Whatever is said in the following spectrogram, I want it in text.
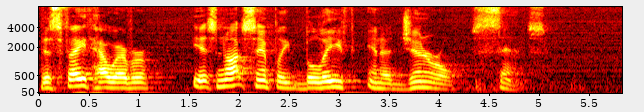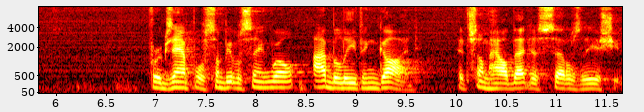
This faith, however, is not simply belief in a general sense. For example, some people are saying, Well, I believe in God. If somehow that just settles the issue.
